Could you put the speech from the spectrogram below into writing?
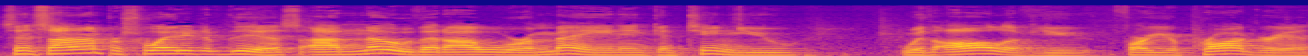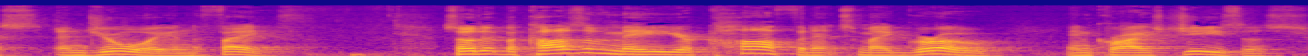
Since I am persuaded of this, I know that I will remain and continue with all of you for your progress and joy in the faith, so that because of me your confidence may grow in Christ Jesus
